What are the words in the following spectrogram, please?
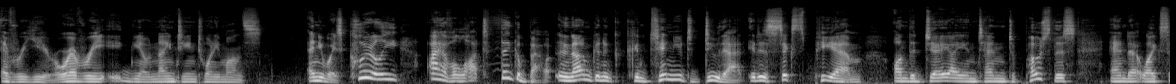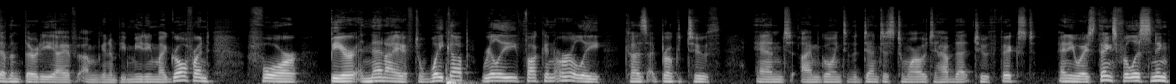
every year or every you know 19 20 months. Anyways, clearly I have a lot to think about, and I'm going to continue to do that. It is 6 p.m. on the day I intend to post this, and at like 7:30, I am going to be meeting my girlfriend for beer, and then I have to wake up really fucking early because I broke a tooth, and I'm going to the dentist tomorrow to have that tooth fixed. Anyways, thanks for listening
